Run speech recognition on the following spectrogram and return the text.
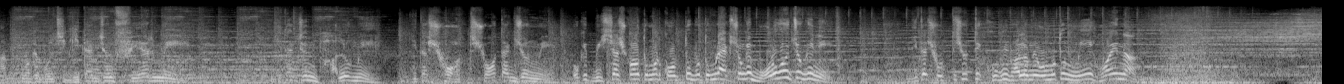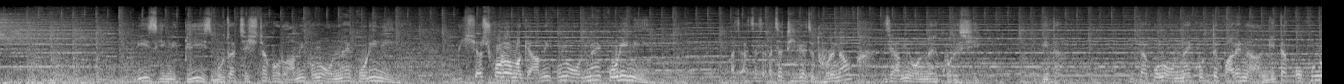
আমি তোমাকে বলছি, গীতা একজন ফেয়ার মেয়ে। গীতা একজন ভালো মেয়ে। গীতা সৎ সৎ একজন মেয়ে। ওকে বিশ্বাস করা তোমার কর্তব্য, তোমরা একসঙ্গে বড় হয়েছো কিনি গীতা সত্যি সত্যি খুবই ভালো মেয়ে, ওর মতন মেয়ে হয় না। প্লিজ গিনি প্লিজ বোঝার চেষ্টা করো, আমি কোনো অন্যায় করিনি। বিশ্বাস করো আমাকে, আমি কোনো অন্যায় করিনি। আচ্ছা আচ্ছা আচ্ছা ঠিক আছে, ধরে নাও যে আমি অন্যায় করেছি। গীতা গীতা কোনো অন্যায় করতে পারে না। গীতা কখনো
